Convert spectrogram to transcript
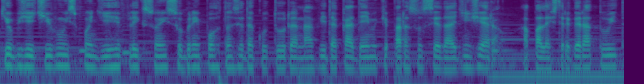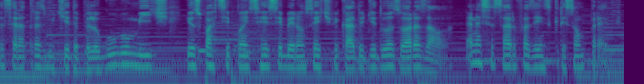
que objetivam expandir reflexões sobre a importância da cultura na vida acadêmica e para a sociedade em geral. A palestra é gratuita será transmitida pelo Google Meet e os participantes receberão certificado de duas horas aula. É necessário fazer inscrição prévia.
